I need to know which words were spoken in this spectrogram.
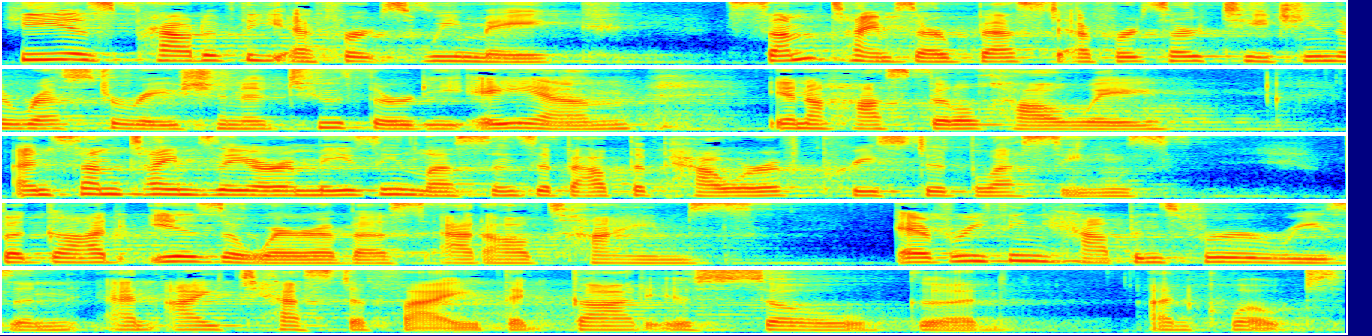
He is proud of the efforts we make. Sometimes our best efforts are teaching the restoration at 2:30 a.m. in a hospital hallway, and sometimes they are amazing lessons about the power of priesthood blessings. But God is aware of us at all times. Everything happens for a reason, and I testify that God is so good. Unquote.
